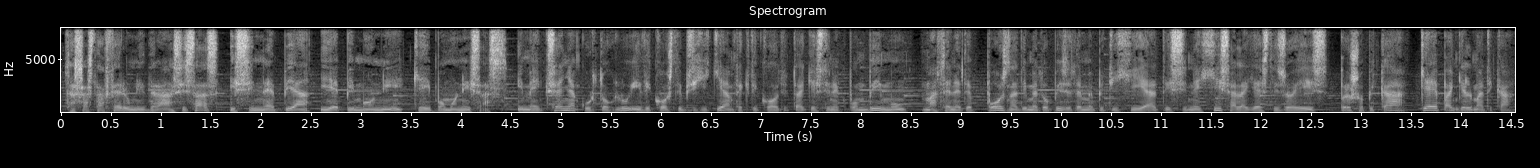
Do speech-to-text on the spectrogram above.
θα σας τα φέρουν οι δράσεις σας, η συνέπεια, η επιμονή και η υπομονή σας. Είμαι η Ξένια Κουρτογλού, ειδικό στην ψυχική ανθεκτικότητα και στην εκπομπή μου μαθαίνετε πώς να αντιμετωπίζετε με επιτυχία τις συνεχείς αλλαγές της ζωής, προσωπικά και επαγγελματικά.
